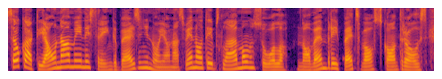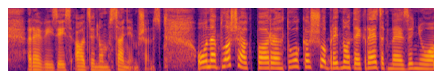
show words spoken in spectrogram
savukārt jaunā ministra Inga Bērziņa no jaunās vienotības lēmumu sola novembrī pēc valsts kontrolas revīzijas atzinuma saņemšanas. Un plašāk par to, kas šobrīd notiek Rēzaknē, ziņo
